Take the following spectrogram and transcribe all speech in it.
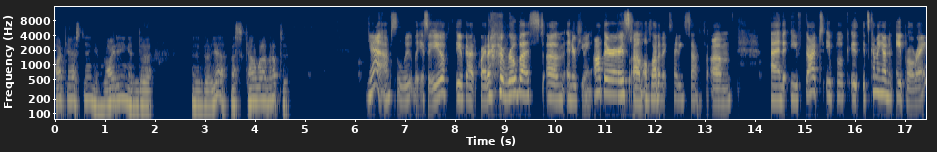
podcasting and writing. And, uh, and uh, yeah, that's kind of what I've been up to. Yeah, absolutely. So you've you've got quite a robust um, interviewing authors, um, a lot of exciting stuff, um, and you've got a book. It, it's coming out in April, right?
